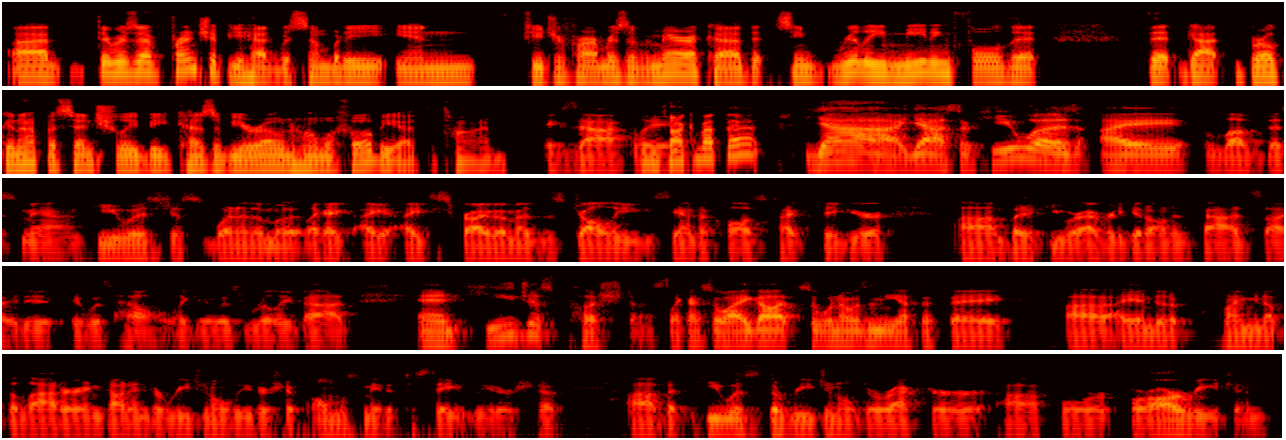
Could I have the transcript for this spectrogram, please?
Uh, there was a friendship you had with somebody in Future Farmers of America that seemed really meaningful. That that got broken up essentially because of your own homophobia at the time. Exactly. you talk about that? Yeah, yeah. So he was. I love this man. He was just one of the most like I, I I describe him as this jolly Santa Claus type figure. Um, but if you were ever to get on his bad side, it it was hell. Like it was really bad. And he just pushed us. Like I so I got so when I was in the FFA, uh, I ended up climbing up the ladder and got into regional leadership. Almost made it to state leadership. Uh, but he was the regional director uh, for for our region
